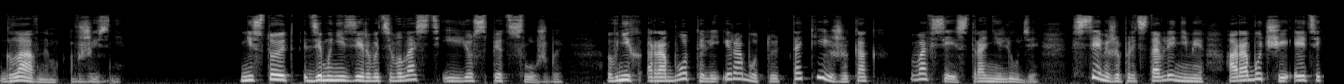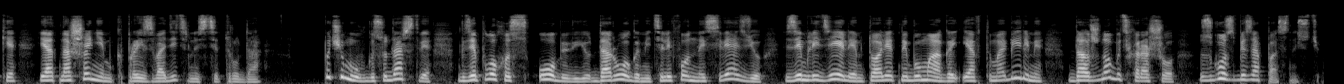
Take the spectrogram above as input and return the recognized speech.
главным в жизни. Не стоит демонизировать власть и ее спецслужбы. В них работали и работают такие же, как во всей стране люди, с теми же представлениями о рабочей этике и отношением к производительности труда. Почему в государстве, где плохо с обувью, дорогами, телефонной связью, земледелием, туалетной бумагой и автомобилями, должно быть хорошо с госбезопасностью?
